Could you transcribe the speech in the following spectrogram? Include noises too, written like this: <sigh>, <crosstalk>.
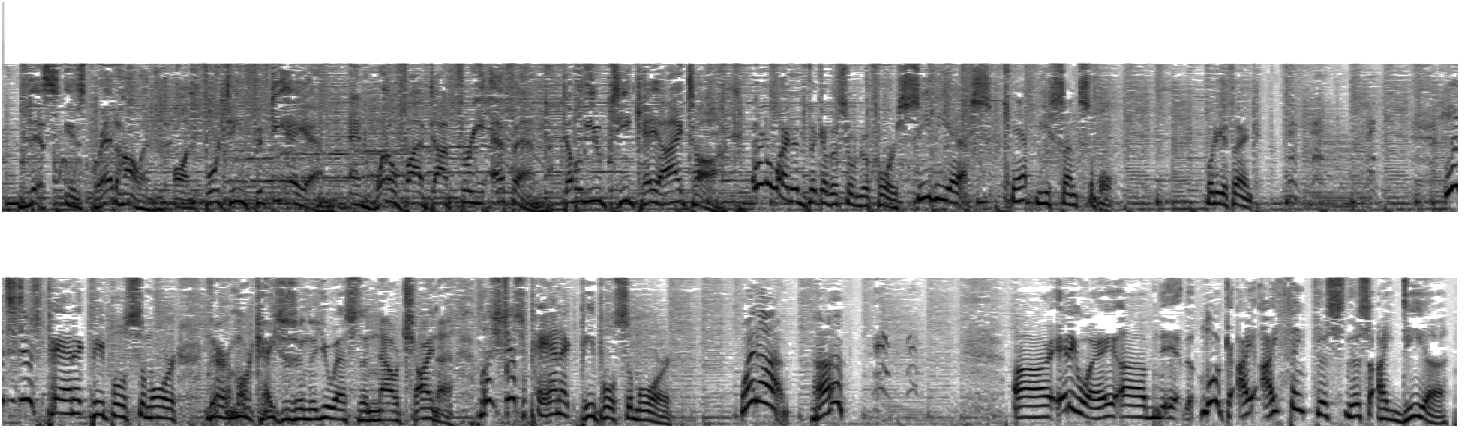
This is Fred Holland on 1450 AM and 105.3 FM, WTKI Talk. I don't know why I didn't think of this one before. CBS can't be sensible. What do you think? Let's just panic people some more. There are more cases in the U.S. than now China. Let's just panic people some more. Why not? Huh? Uh, anyway, um, look, I, I think this this idea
